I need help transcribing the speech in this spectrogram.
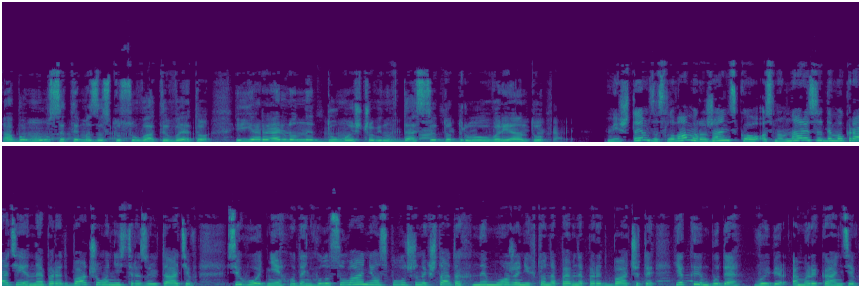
або муситиме застосувати вето. І я реально не думаю, що він вдасться до другого варіанту. Між тим, за словами Рожанського, основна риса демократії непередбачуваність результатів. Сьогодні, у день голосування у Сполучених Штатах, не може ніхто напевне передбачити, яким буде вибір американців.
